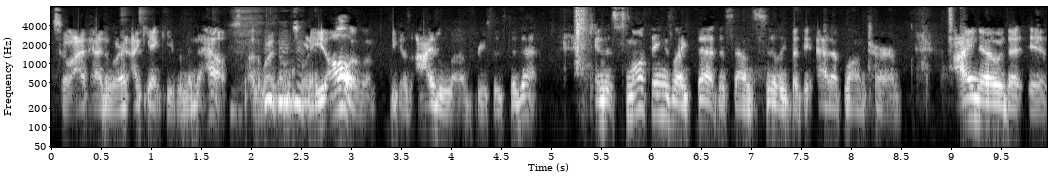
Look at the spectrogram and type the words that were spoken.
So I've had to learn I can't keep them in the house. Otherwise, I'm just going to eat all of them because I love Reese's to death. And it's small things like that that sound silly, but they add up long term. I know that if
